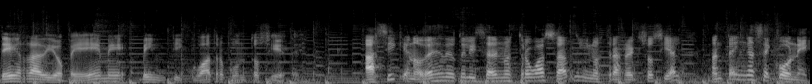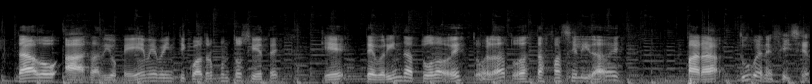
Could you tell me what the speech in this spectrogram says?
de Radio PM 24.7. Así que no deje de utilizar nuestro WhatsApp ni nuestra red social. Manténgase conectado a Radio PM 24.7 que te brinda todo esto, ¿verdad? Todas estas facilidades para tu beneficio.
